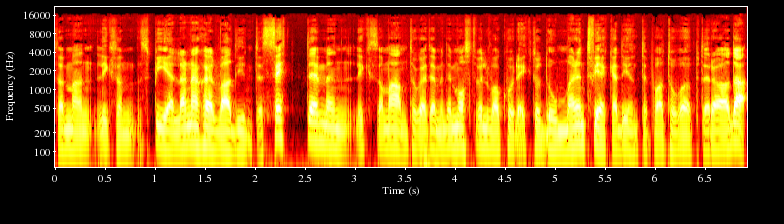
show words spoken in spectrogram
Så att man liksom, spelarna själva hade ju inte sett det, men liksom antog att ja, men det måste väl vara korrekt och domaren tvekade ju inte på att hova upp det röda.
